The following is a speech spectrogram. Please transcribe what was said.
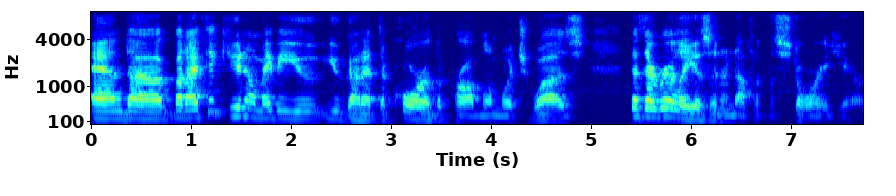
And uh, but I think you know maybe you you got at the core of the problem, which was that there really isn't enough of a story here.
